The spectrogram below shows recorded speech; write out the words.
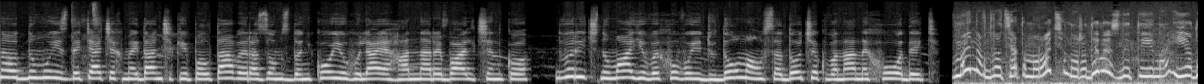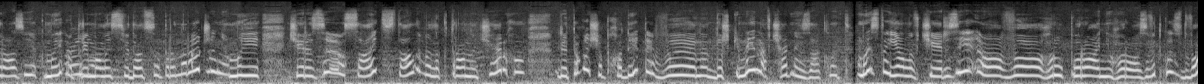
На одному із дитячих майданчиків Полтави разом з донькою гуляє Ганна Рибальченко. Дворічну маю виховують вдома, у садочок вона не ходить. В мене в 20-му році народилась дитина, і одразу як ми отримали свідоцтво про народження, ми через е, сайт стали в електронну чергу для того, щоб ходити в дошкільний навчальний заклад. Ми стояли в черзі е, в групу раннього розвитку з 2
